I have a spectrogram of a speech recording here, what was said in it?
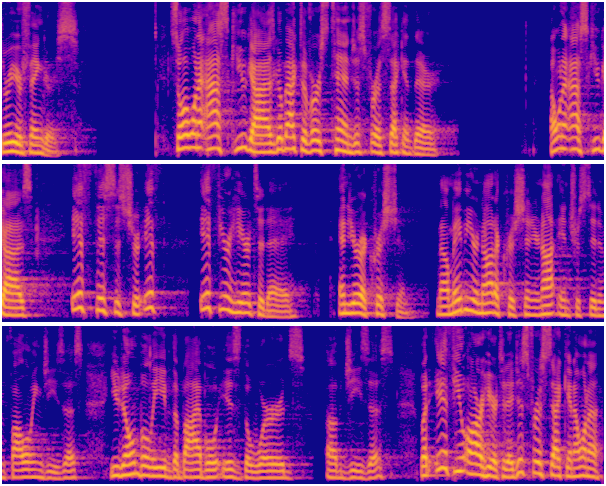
through your fingers? So, I want to ask you guys, go back to verse 10 just for a second there. I want to ask you guys if this is true, if, if you're here today and you're a Christian, now maybe you're not a Christian, you're not interested in following Jesus, you don't believe the Bible is the words of Jesus. But if you are here today, just for a second, I want to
